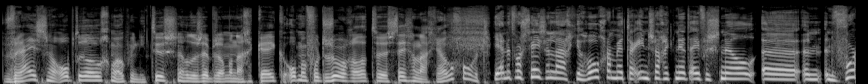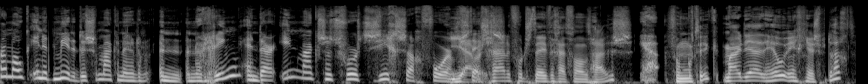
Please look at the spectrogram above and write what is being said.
vrij snel opdrogen, maar ook weer niet te snel. Dus hebben ze allemaal naar gekeken om ervoor te zorgen dat het steeds een laagje hoger wordt. Ja, en het wordt steeds een laagje hoger. Met daarin zag ik net even snel uh, een, een, vorm ook in het midden. Dus ze maken een, een, een, ring en daarin maken ze een soort zigzagvorm. Ja, steeds. waarschijnlijk voor de stevigheid van het huis. Ja. Vermoed ik. Maar ja, heel ingenieus bedacht.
